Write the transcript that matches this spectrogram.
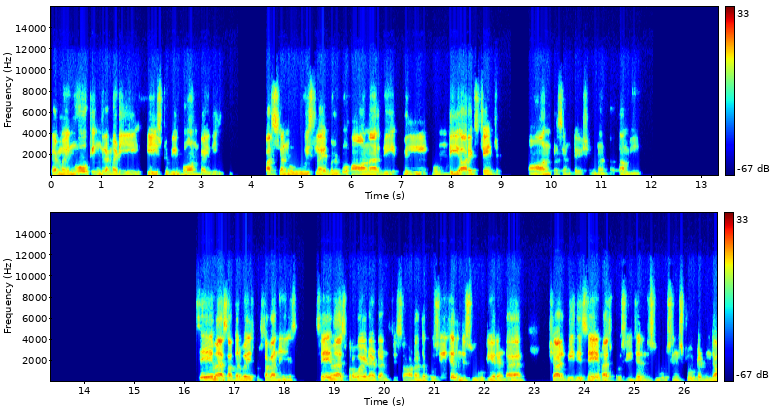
invoking remedy is to be borne by the person who is liable to honor the bill, undi or exchange on presentation under the. Same as otherwise, seven is same as provided in this order. The procedure in the suit here and there shall be the same as procedure in the suits instituted in the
